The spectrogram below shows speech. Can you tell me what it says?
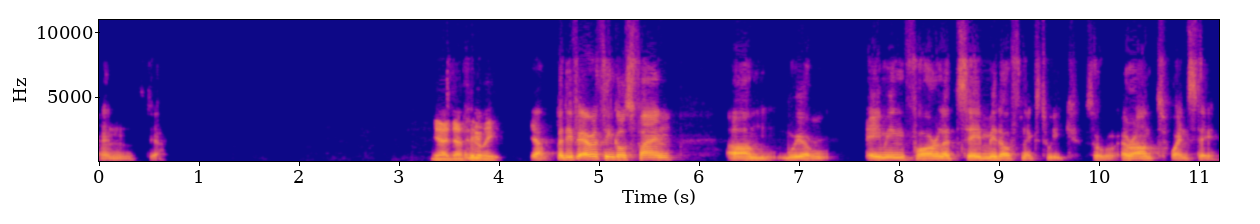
and yeah. Yeah, definitely. If, yeah, but if everything goes fine, um, we are aiming for let's say mid of next week, so around Wednesday.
